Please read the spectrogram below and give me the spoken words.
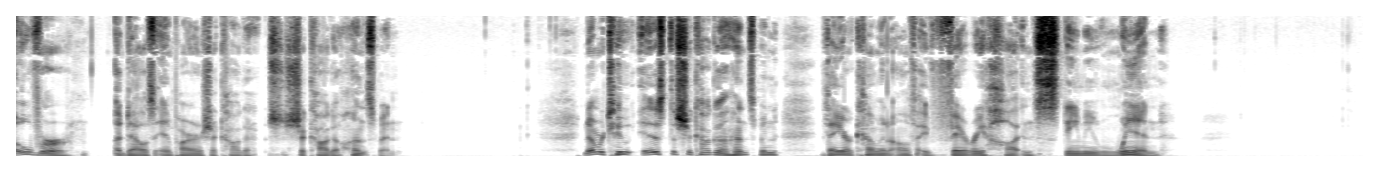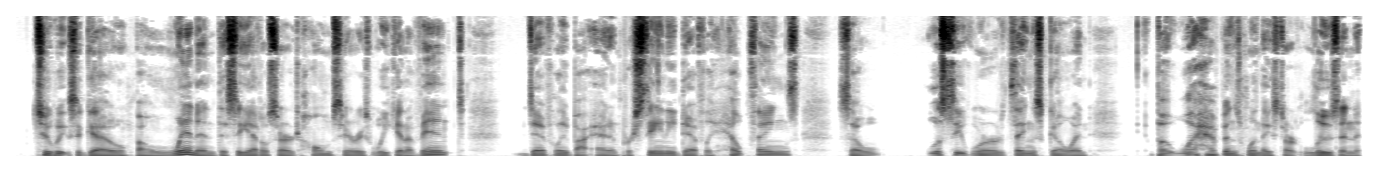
over a Dallas Empire and Chicago Chicago Huntsman. Number two is the Chicago Huntsman. They are coming off a very hot and steamy win two weeks ago by winning the Seattle Surge Home Series weekend event. Definitely by Adam Prestinni, definitely helped things. So we'll see where things going. But what happens when they start losing?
